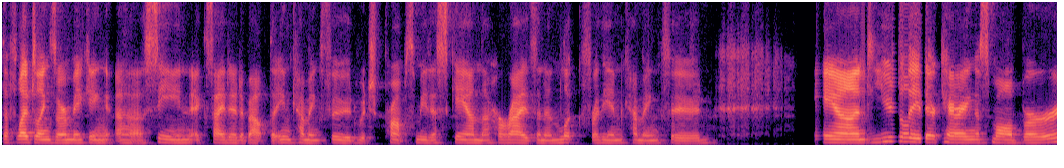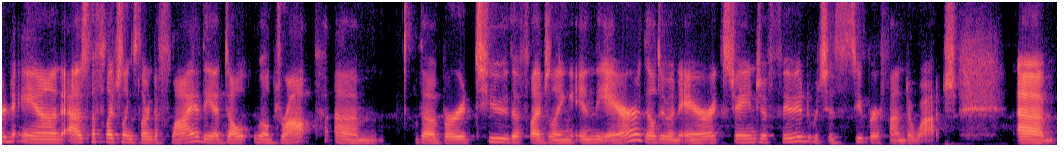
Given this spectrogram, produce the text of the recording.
the fledglings are making a scene excited about the incoming food, which prompts me to scan the horizon and look for the incoming food. And usually they're carrying a small bird. And as the fledglings learn to fly, the adult will drop um, the bird to the fledgling in the air. They'll do an air exchange of food, which is super fun to watch. Um,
